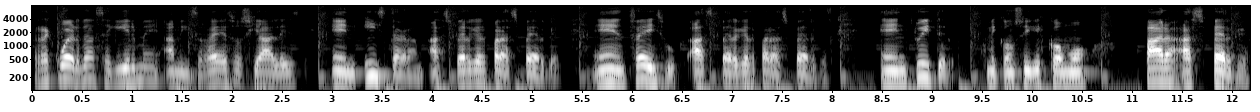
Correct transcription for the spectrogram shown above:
Recuerda seguirme a mis redes sociales en Instagram, Asperger para Asperger, en Facebook, Asperger para Asperger, en Twitter me consigues como para Asperger.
